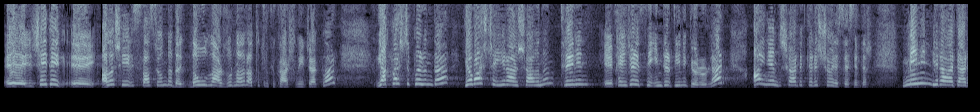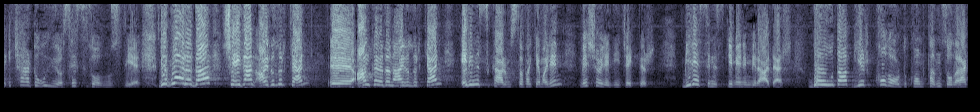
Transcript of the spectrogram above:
E, şeyde e, Alaşehir istasyonunda da davullar, zurnalar Atatürk'ü karşılayacaklar. Yaklaştıklarında yavaşça İran Şahı'nın trenin e, penceresini indirdiğini görürler. Aynen dışarıdakilere şöyle seslidir. Benim birader içeride uyuyor sessiz olunuz diye. Ve bu arada şeyden ayrılırken e, Ankara'dan ayrılırken elini sıkar Mustafa Kemal'in ve şöyle diyecektir. Bilesiniz ki benim birader doğuda bir kol ordu komutanınız olarak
